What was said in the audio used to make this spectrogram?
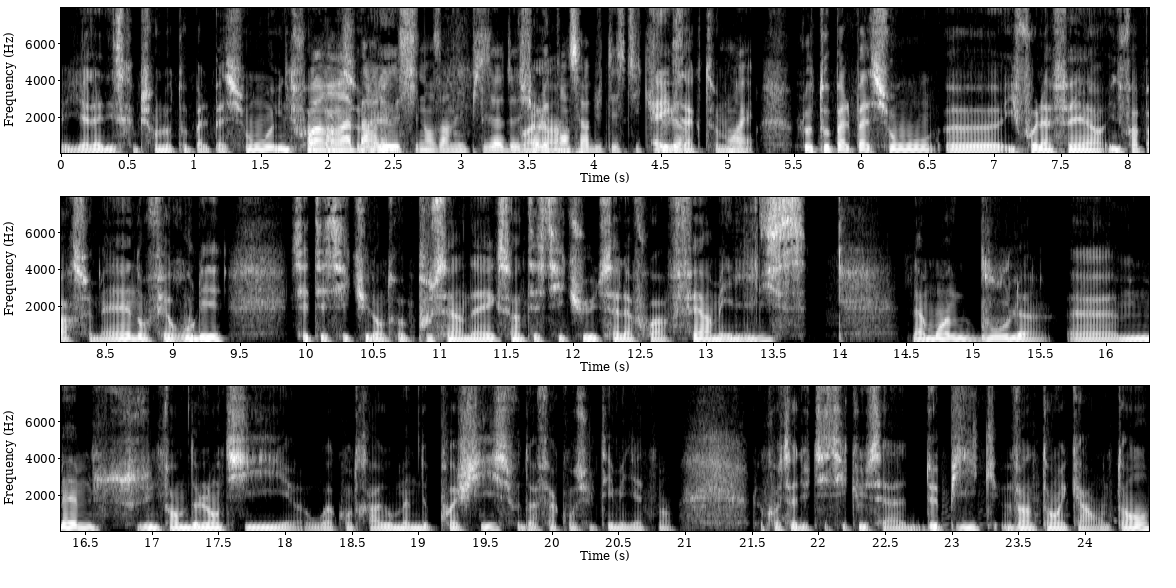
il y a la description de l'autopalpation. Une fois Ouais, On en a parlé aussi dans un épisode sur le cancer du testicule. Exactement. Ouais. L'autopalpation, euh, il faut la faire une fois par semaine. On fait rouler ses testicules entre pouce et index. Un testicule, c'est à la fois ferme et lisse. La moindre boule, euh, même sous une forme de lentille ou à contrario même de pois chiche, il doit faire consulter immédiatement. Le cancer du testicule, c'est à deux pics, 20 ans et 40 ans.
